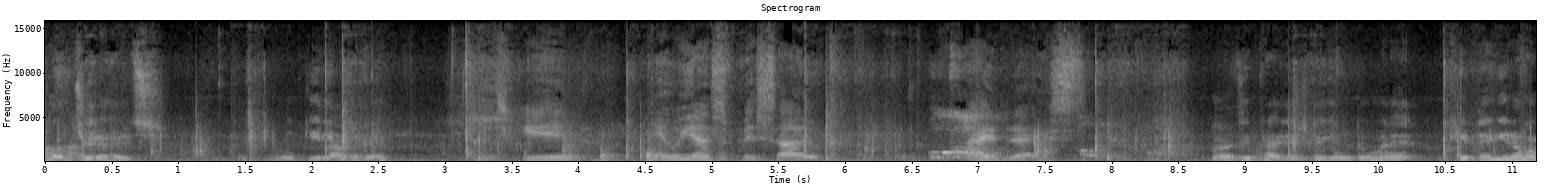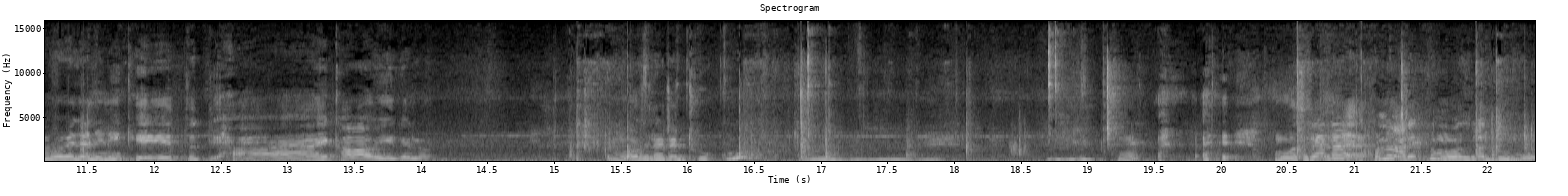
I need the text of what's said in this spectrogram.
ঝরঝরে হয়েছে। কি লাগবে আজকে new year special fried rice. আজকে ফ্রাইড রাইসটা কিন্তু মানে খেতে কীরকম হবে জানি নি খেয়ে তো হায় খাওয়া হয়ে গেল। মশলাটা ঢুকু। মশলাটা এখনও আরেকটু মশলা দুবো।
